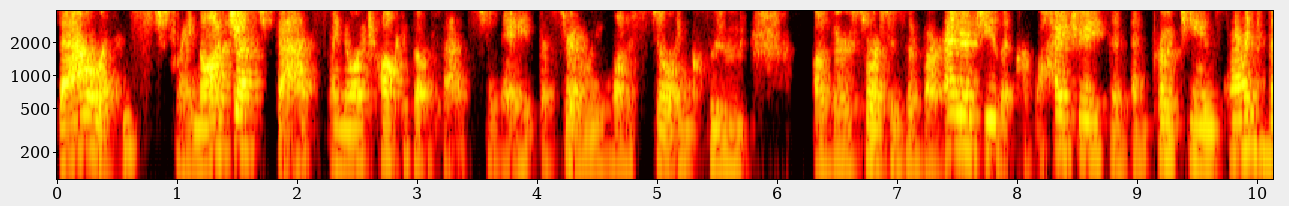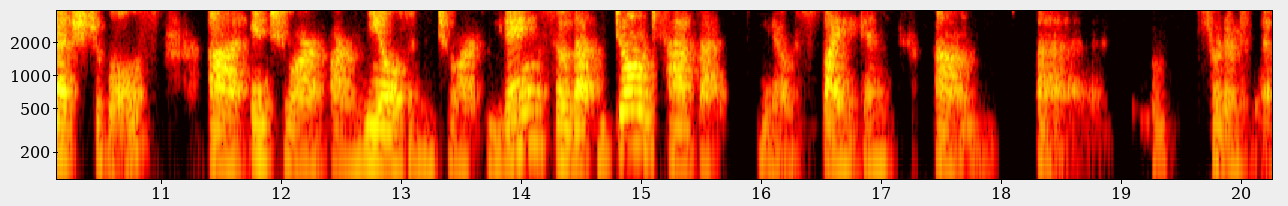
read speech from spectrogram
balanced, right? Not just fats. I know I talked about fats today, but certainly want to still include other sources of our energy like carbohydrates and, and proteins and vegetables uh, into our, our meals and into our eating so that we don't have that, you know, spike and um, uh, sort of uh,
